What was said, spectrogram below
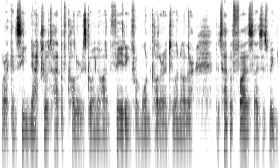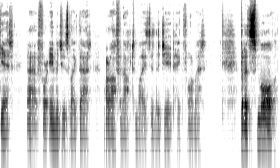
where I can see natural type of colors going on, fading from one color into another. The type of file sizes we get uh, for images like that are often optimized in the JPEG format. But it's small,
